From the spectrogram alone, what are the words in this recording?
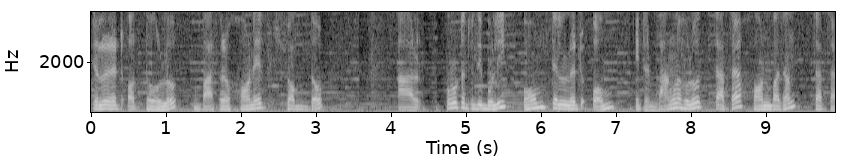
টেলোলেট অর্থ হলো বাসের হর্নের শব্দ। আর পুরোটা যদি বলি, ওম টেলোলেট ওম, এটার বাংলা হলো চাচা হর্ন বাজান চাচা।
